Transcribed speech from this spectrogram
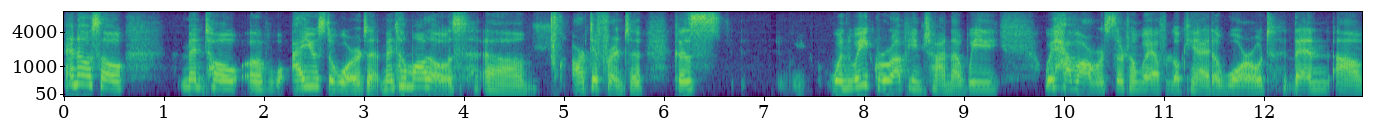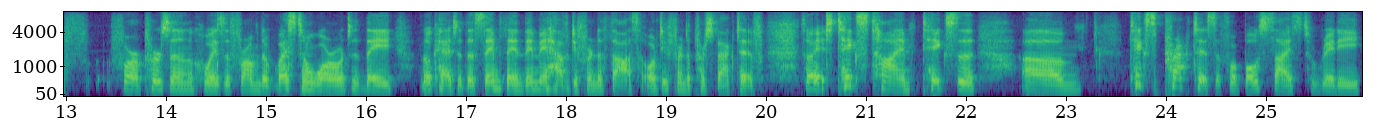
and also mental uh, i use the word mental models um, are different because when we grew up in china we we have our certain way of looking at the world then uh, f- for a person who is from the western world they look at the same thing they may have different thoughts or different perspective so it takes time takes uh, um, takes practice for both sides to really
